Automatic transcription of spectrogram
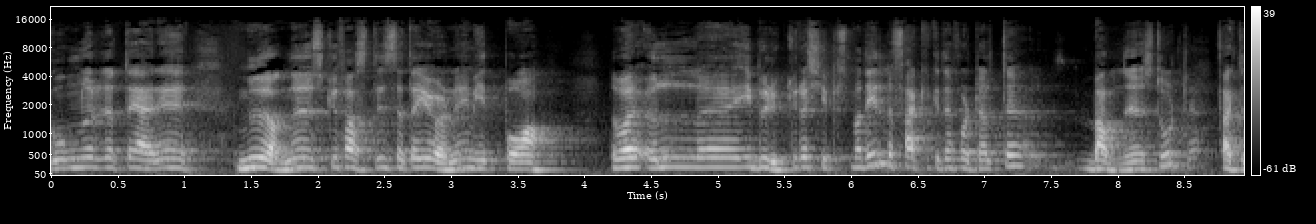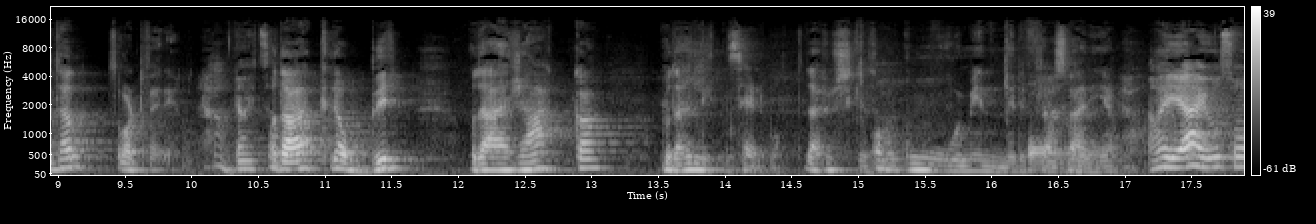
gang når dette her mønet skulle festes, dette hjørnet midt på. Det var øl eh, i burker og chips med dill. Det fikk ikke det fortalt til. Banne stort. Fikk det til, så ble det ferie. Ja, Og det er krabber, og det er ræka, og det er en liten selbåt. Det husker jeg som gode minner fra Sverige. Ja, jeg er jo så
